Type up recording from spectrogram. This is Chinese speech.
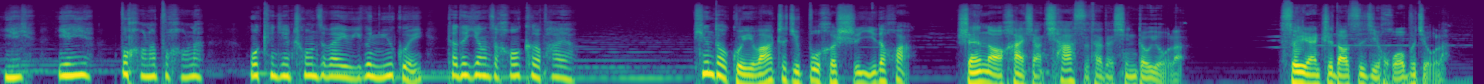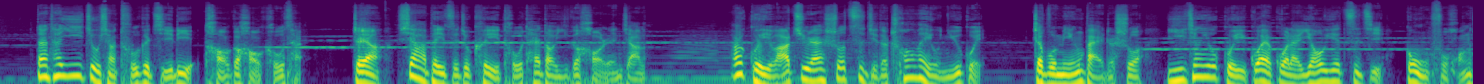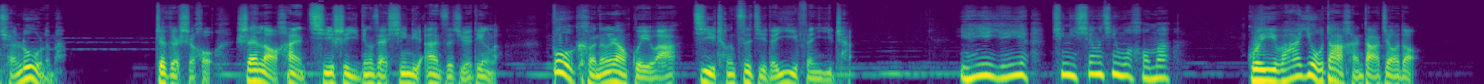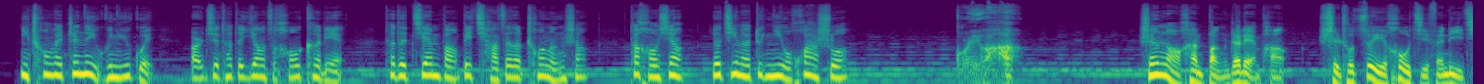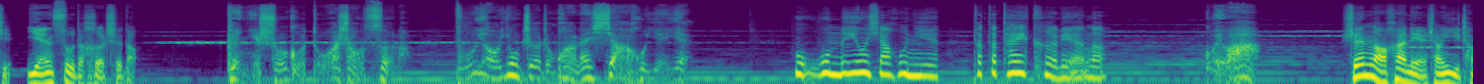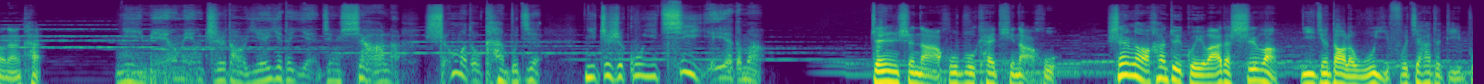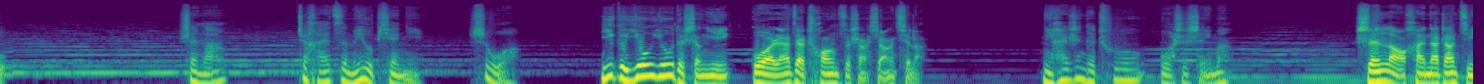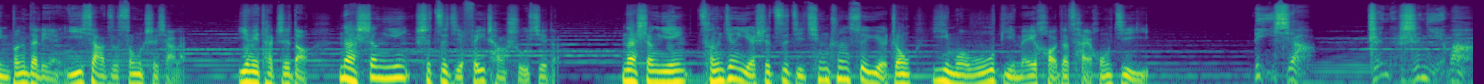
爷爷，爷爷，不好了，不好了！我看见窗子外有一个女鬼，她的样子好可怕呀！”听到鬼娃这句不合时宜的话，沈老汉想掐死他的心都有了。虽然知道自己活不久了，但他依旧想图个吉利，讨个好口彩，这样下辈子就可以投胎到一个好人家了。而鬼娃居然说自己的窗外有女鬼，这不明摆着说已经有鬼怪过来邀约自己共赴黄泉路了吗？这个时候，沈老汉其实已经在心里暗自决定了。不可能让鬼娃继承自己的一分遗产。爷爷，爷爷，请你相信我好吗？鬼娃又大喊大叫道：“你窗外真的有个女鬼，而且她的样子好可怜，她的肩膀被卡在了窗棱上，她好像要进来对你有话说。”鬼娃，申老汉绷着脸庞，使出最后几分力气，严肃地呵斥道：“跟你说过多少次了？”不要用这种话来吓唬爷爷。我我没有吓唬你，他他太可怜了。鬼娃，沈老汉脸上异常难看。你明明知道爷爷的眼睛瞎了，什么都看不见，你这是故意气爷爷的吗？真是哪壶不开提哪壶。沈老汉对鬼娃的失望已经到了无以复加的地步。沈郎，这孩子没有骗你。是我，一个悠悠的声音果然在窗子上响起了。你还认得出我是谁吗？沈老汉那张紧绷的脸一下子松弛下来，因为他知道那声音是自己非常熟悉的，那声音曾经也是自己青春岁月中一抹无比美好的彩虹记忆。立夏，真的是你吗？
